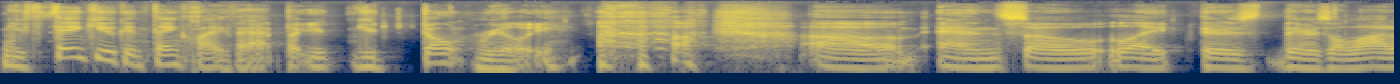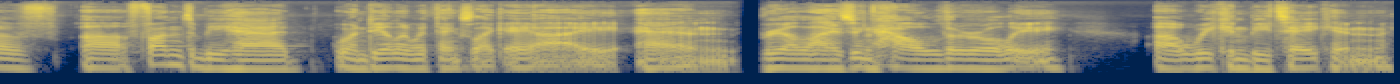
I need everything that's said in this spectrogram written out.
you think you can think like that, but you you don't really. um, and so like there's there's a lot of uh, fun to be had when dealing with things like AI and realizing how literally uh, we can be taken,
